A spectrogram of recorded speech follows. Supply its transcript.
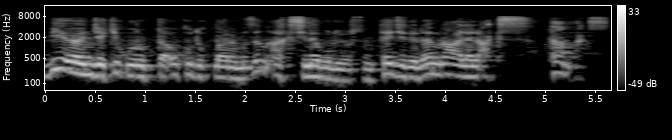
bir önceki grupta okuduklarımızın aksine buluyorsun. Tecidül emre alel aks. Tam aks.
